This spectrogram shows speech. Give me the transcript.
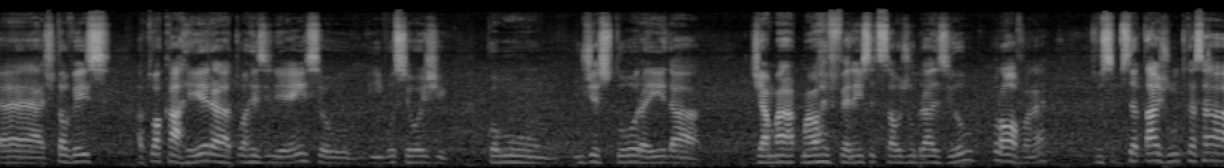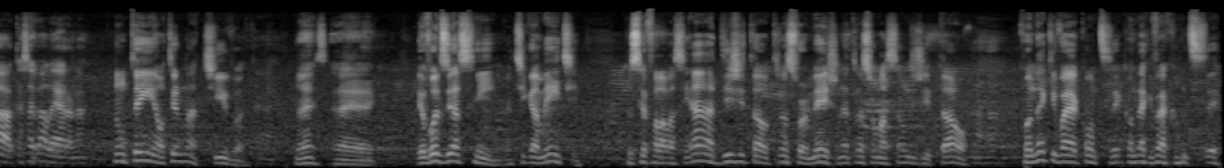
É, acho que talvez a tua carreira, a tua resiliência e você hoje como um gestor aí da de a maior referência de saúde no Brasil prova, né? Você precisa estar junto com essa, com essa galera, né? Não tem alternativa, é. né? É, eu vou dizer assim, antigamente você falava assim, ah, digital transformation, né? Transformação digital. Quando é que vai acontecer? Quando é que vai acontecer?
